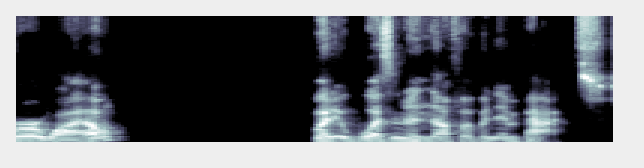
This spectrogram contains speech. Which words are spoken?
for a while, but it wasn't enough of an impact.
